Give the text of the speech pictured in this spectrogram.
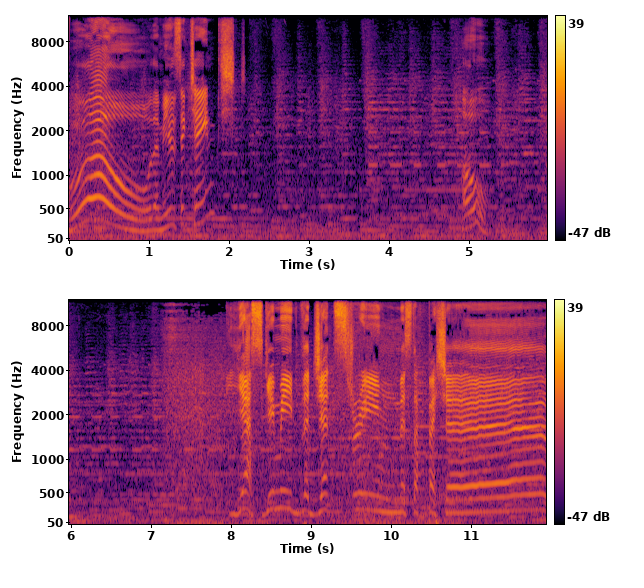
Whoa! The music changed? Oh. Yes, give me the jet stream, Mr. Fisher.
